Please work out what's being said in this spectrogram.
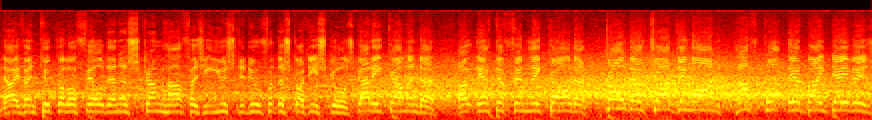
And Iwan Tukalo filled in a scrum half as he used to do for the Scottish schools. Gary Callender out there to Finlay Calder. Calder charging on, half caught there by Davies.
